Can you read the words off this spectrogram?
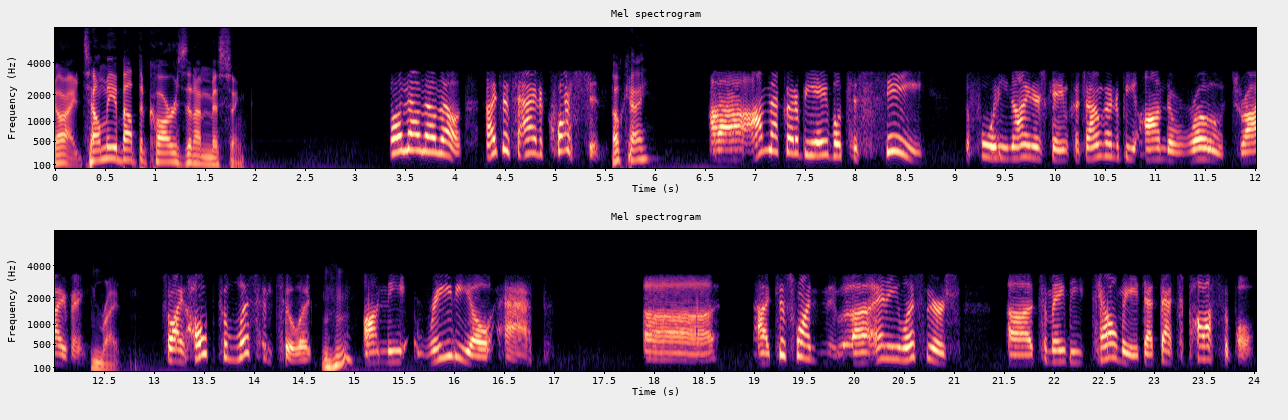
All right, tell me about the cars that I'm missing. Well, no, no, no. I just had a question. Okay. Uh, I'm not going to be able to see the 49ers game because I'm going to be on the road driving. Right. So I hope to listen to it Mm-hmm. on the radio app. Uh, I just want uh, any listeners uh, to maybe tell me that that's possible,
